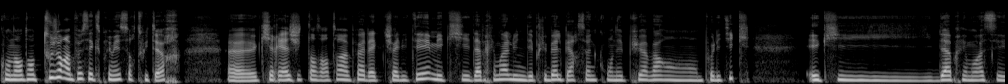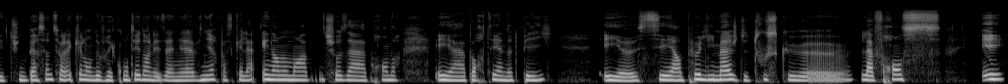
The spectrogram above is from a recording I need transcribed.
qu'on entend toujours un peu s'exprimer sur Twitter, euh, qui réagit de temps en temps un peu à l'actualité, mais qui est, d'après moi, l'une des plus belles personnes qu'on ait pu avoir en politique. Et qui, d'après moi, c'est une personne sur laquelle on devrait compter dans les années à venir parce qu'elle a énormément de choses à apprendre et à apporter à notre pays. Et euh, c'est un peu l'image de tout ce que euh, la France est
